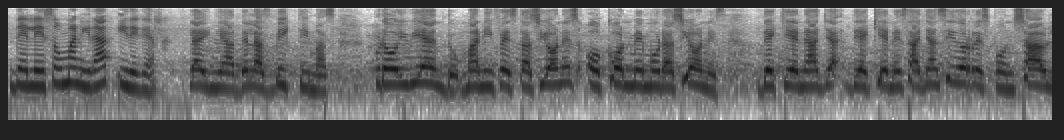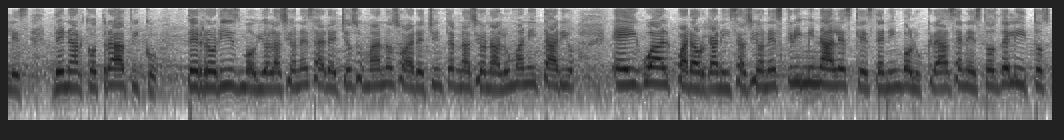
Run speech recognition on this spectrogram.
de lesa humanidad y de guerra la dignidad de las víctimas, prohibiendo manifestaciones o conmemoraciones de, quienes hayan sido responsables de narcotráfico, terrorismo, violaciones a derechos humanos o a derecho internacional humanitario, e igual para organizaciones criminales que estén involucradas en estos delitos,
